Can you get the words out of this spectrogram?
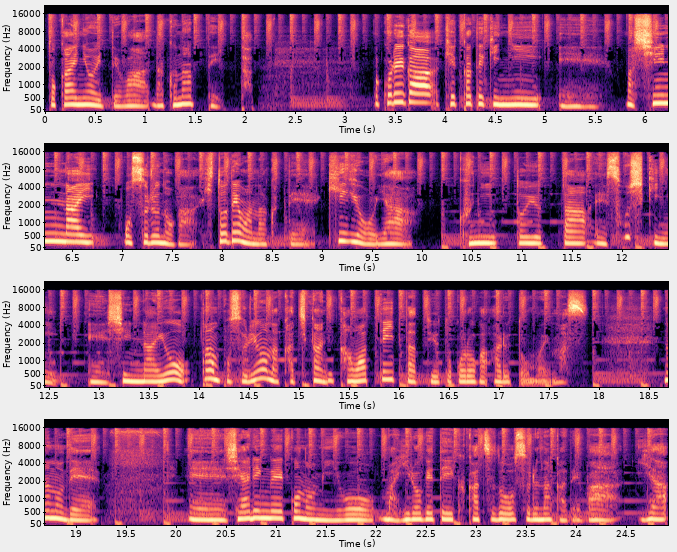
都会においてはなくなっていった。これが結果的に、えー、まあ、信頼をするのが人ではなくて企業や国といった、え、組織に、え、信頼を担保するような価値観に変わっていったっていうところがあると思います。なので、えー、シェアリングエコノミーを、まあ、広げていく活動をする中ではいや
